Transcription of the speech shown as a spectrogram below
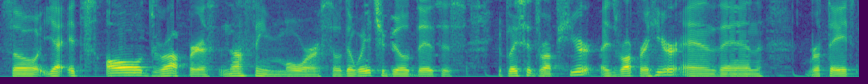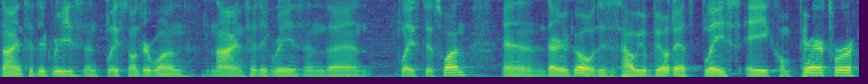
So yeah, it's all droppers, nothing more. So the way to build this is you place a drop here, a dropper here, and then rotate 90 degrees and place another one 90 degrees and then place this one. And there you go. This is how you build it. Place a comparator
